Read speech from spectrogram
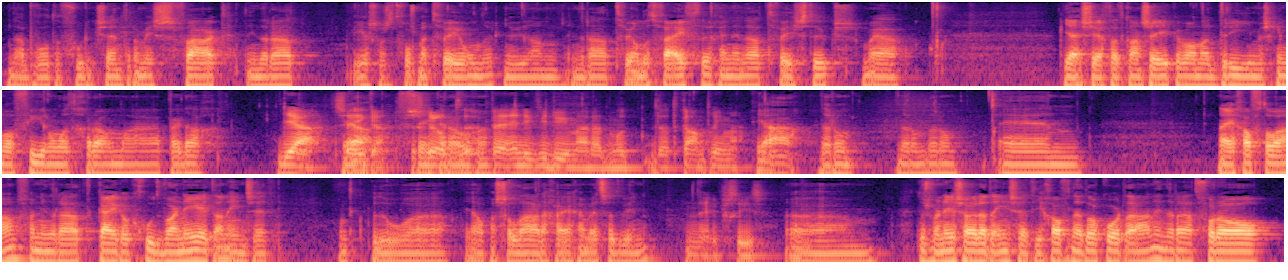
bijvoorbeeld een voedingscentrum is vaak inderdaad, eerst was het volgens mij 200, nu dan inderdaad 250 en inderdaad twee stuks. Maar ja, jij zegt dat kan zeker wel naar 3, misschien wel 400 gram uh, per dag. Ja, zeker. Ja, het verschilt zeker per individu, maar dat, moet, dat kan prima. Ja, daarom, daarom, daarom. En nou, je gaf het al aan, van inderdaad, kijk ook goed wanneer je het aan inzet. Want ik bedoel, ja, op een salade ga je geen wedstrijd winnen. Nee, precies. Um, dus wanneer zou je dat inzetten? Je gaf het net al kort aan, inderdaad, vooral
